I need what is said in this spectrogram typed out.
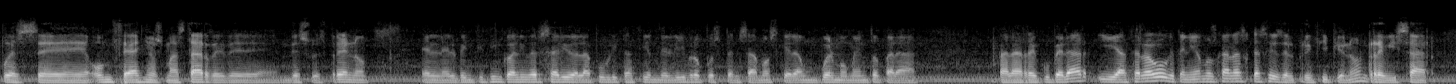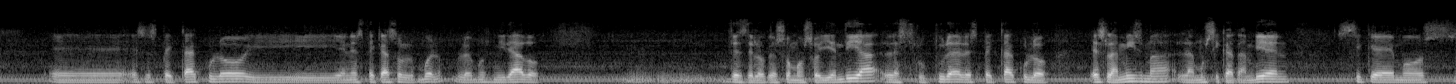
pues eh, 11 años más tarde de, de su estreno, en el 25 aniversario de la publicación del libro, pues pensamos que era un buen momento para, para recuperar y hacer algo que teníamos ganas casi desde el principio, ¿no? Revisar eh, ese espectáculo y en este caso, bueno, lo hemos mirado mm, desde lo que somos hoy en día. La estructura del espectáculo es la misma, la música también. Sí que hemos,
